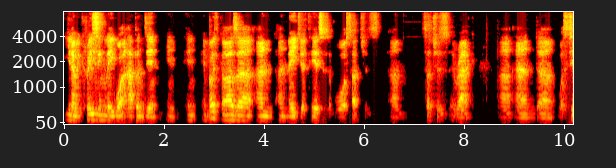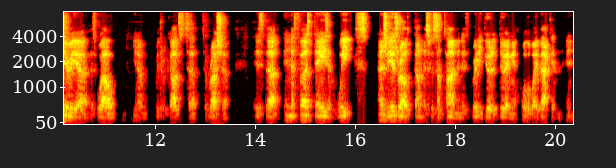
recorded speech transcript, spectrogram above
you know increasingly what happens in, in in, both Gaza and, and major theaters of war such as um, such as Iraq uh, and uh, well Syria as well. You know, with regards to, to Russia, is that in the first days and weeks, actually Israel's done this for some time and is really good at doing it all the way back in, in,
